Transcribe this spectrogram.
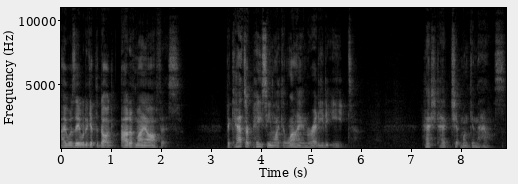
I was able to get the dog out of my office. The cats are pacing like a lion ready to eat. Hashtag chipmunk in the house.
